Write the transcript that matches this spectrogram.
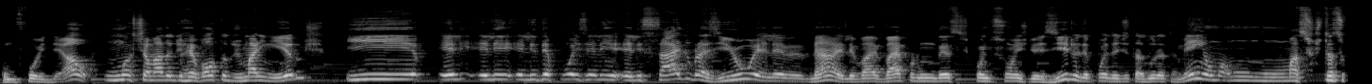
como foi ideal, uma chamada de Revolta dos Marinheiros, e ele, ele, ele depois ele, ele sai do Brasil, ele, né, ele vai, vai por uma dessas condições de exílio, depois da ditadura também, uma, uma substância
